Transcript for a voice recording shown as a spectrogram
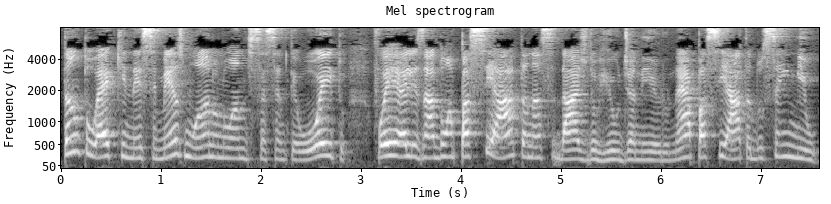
Tanto é que nesse mesmo ano, no ano de 68, foi realizada uma passeata na cidade do Rio de Janeiro, né? A passeata dos 100 mil.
